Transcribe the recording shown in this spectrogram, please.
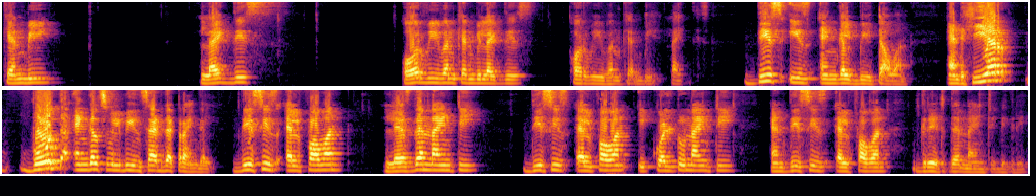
can be like this or V1 can be like this or V1 can be like this. This is angle beta 1 and here both the angles will be inside the triangle. This is alpha 1 less than 90, this is alpha 1 equal to 90 and this is alpha 1 greater than 90 degree.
